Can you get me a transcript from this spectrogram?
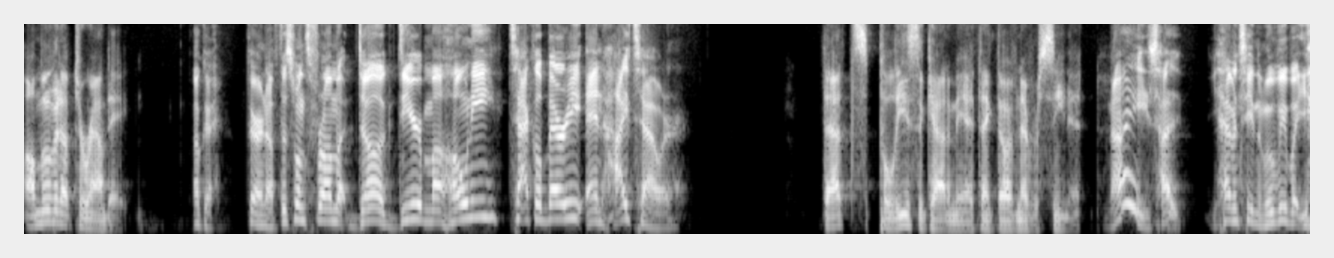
I'll move it up to round eight. Okay. Fair enough. This one's from Doug, Dear Mahoney, Tackleberry, and Hightower. That's Police Academy, I think, though I've never seen it. Nice. How, you haven't seen the movie, but you,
